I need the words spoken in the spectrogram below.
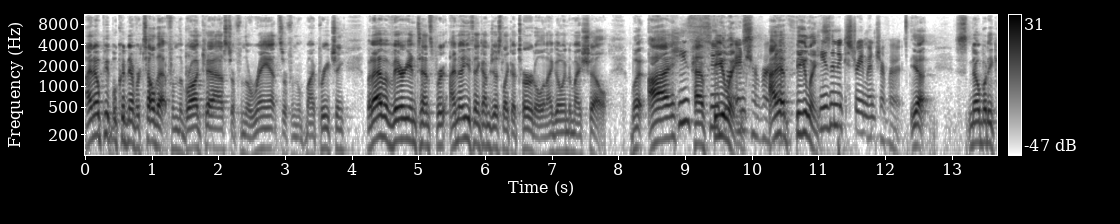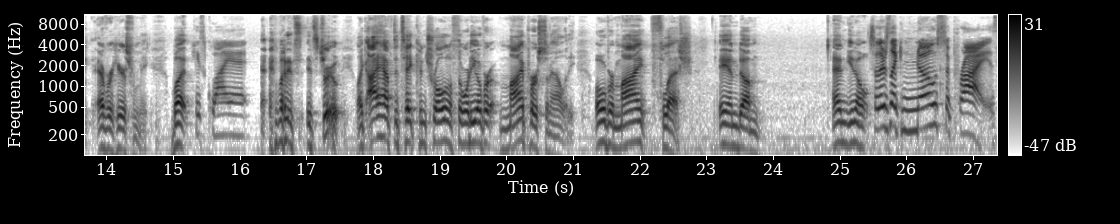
I know people could never tell that from the broadcast or from the rants or from my preaching, but I have a very intense. Per- I know you think I'm just like a turtle and I go into my shell, but I He's have super feelings. introverted. I have feelings. He's an extreme introvert. yeah, nobody ever hears from me, but He's quiet. but it's it's true. Like I have to take control and authority over my personality, over my flesh, and um, and you know, So there's like no surprise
